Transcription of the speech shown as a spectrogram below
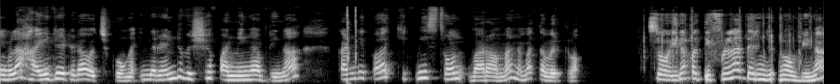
உங்களை ஹைட்ரேட்டடாக வச்சுக்கோங்க. இந்த ரெண்டு விஷயம் பண்ணீங்க அப்படின்னா கண்டிப்பாக கிட்னி ஸ்டோன் வராமல் நம்ம தவிர்க்கலாம். ஸோ இதை பற்றி ஃபுல்லாக தெரிஞ்சுக்கணும் அப்படின்னா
